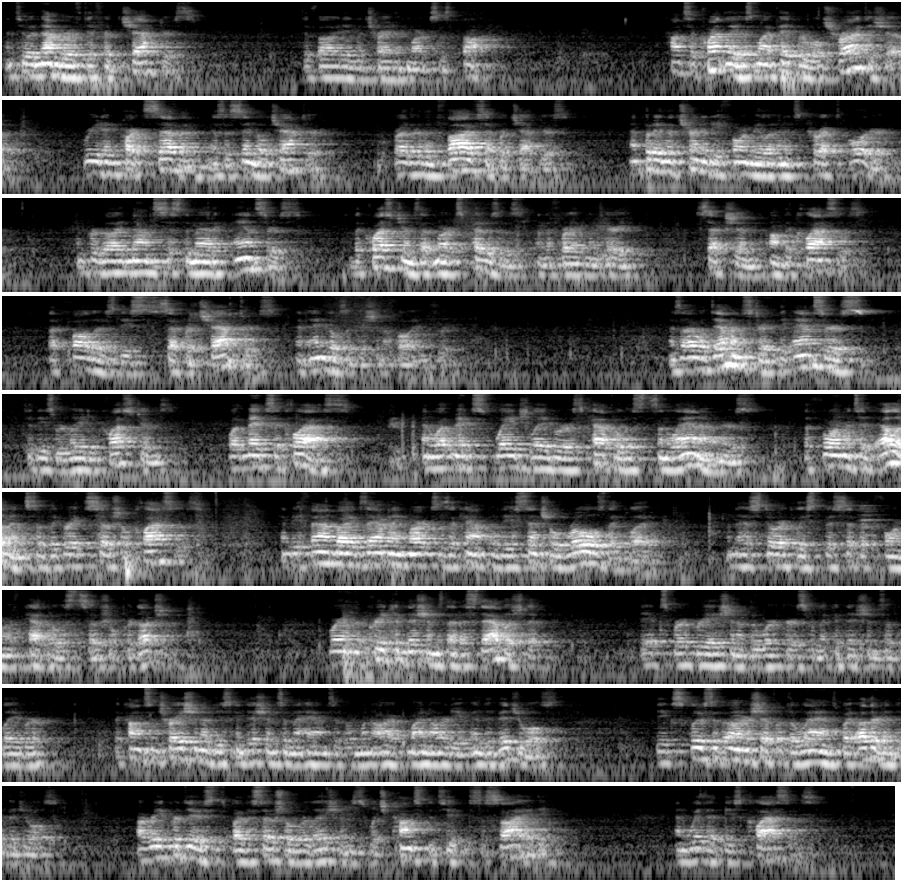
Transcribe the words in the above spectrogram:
into a number of different chapters, dividing the train of Marx's thought. Consequently, as my paper will try to show, reading part 7 as a single chapter, rather than five separate chapters, and putting the Trinity formula in its correct order, can provide non-systematic answers to the questions that Marx poses in the fragmentary section on the classes that follows these separate chapters in Engels' edition of Volume 3. As I will demonstrate, the answers to these related questions, what makes a class, and what makes wage laborers, capitalists, and landowners the formative elements of the great social classes, can be found by examining Marx's account of the essential roles they play in the historically specific form of capitalist social production, wherein the preconditions that established it, the expropriation of the workers from the conditions of labor, the concentration of these conditions in the hands of a minority of individuals, the exclusive ownership of the lands by other individuals, are reproduced by the social relations which constitute society, and with it these classes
